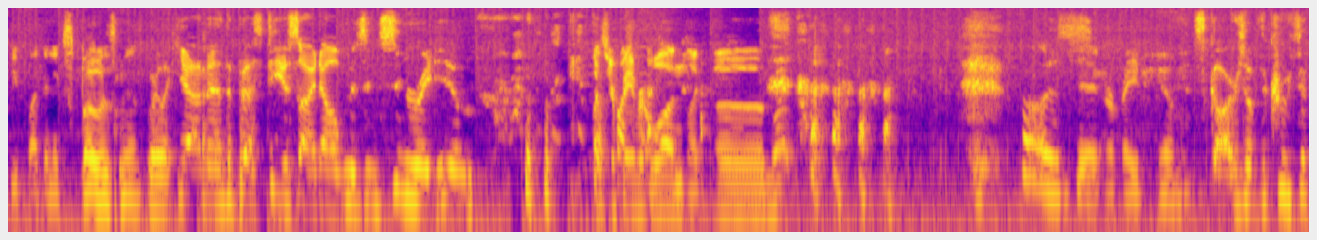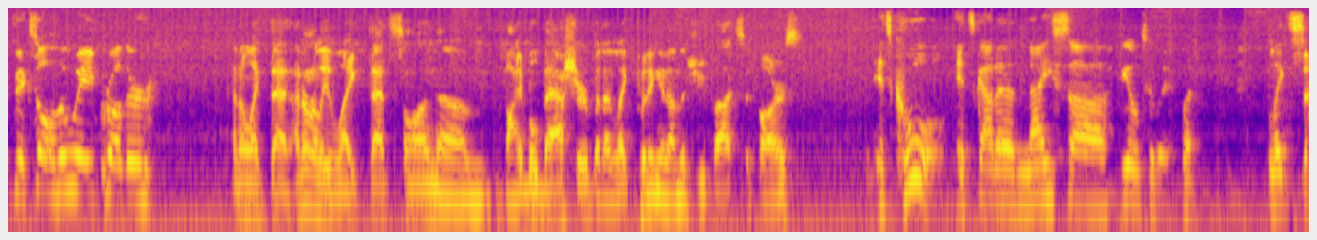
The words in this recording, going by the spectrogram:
be fucking exposed, man. We're like, yeah, man, the best Deicide album is Incinerate Him. What's your favorite one? Like, um, Oh shit. incinerate him. Scars of the Crucifix all the way, brother. I don't like that. I don't really like that song, um, Bible Basher, but I like putting it on the jukebox at bars. It's cool. It's got a nice uh, feel to it, but like So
